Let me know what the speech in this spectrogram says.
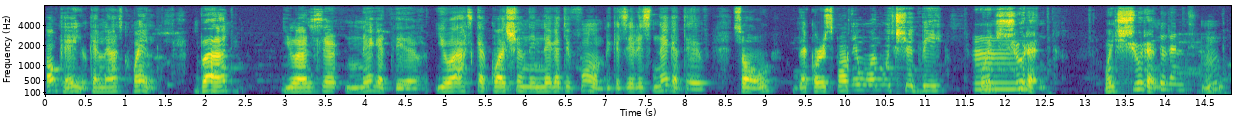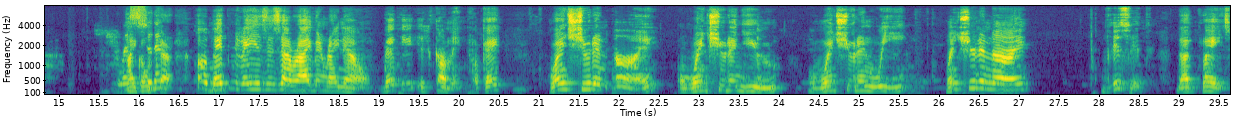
Okay, you can ask when, but you answer negative. You ask a question in negative form because it is negative. So the corresponding one which should be when Mm. shouldn't. When shouldn't. student. Hmm? When I go student, there. Oh, Betty Reyes is arriving right now. Betty is coming, okay? When shouldn't I, or when shouldn't you, or when shouldn't we, when shouldn't I visit that place?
